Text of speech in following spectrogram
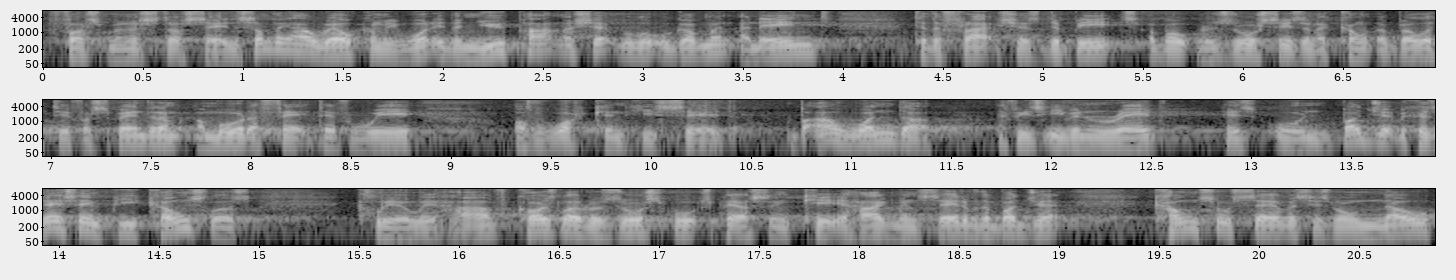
First Minister said, and something I welcome, he wanted a new partnership with local government, an end to the fractious debates about resources and accountability for spending them, a more effective way of working, he said. But I wonder if he's even read his own budget, because SNP councillors clearly have. COSLA resource spokesperson Katie Hagman said of the budget, council services will now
